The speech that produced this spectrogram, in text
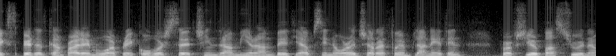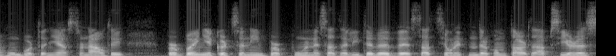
Ekspertët kanë paralajmëruar prej kohësh se qindra mijëra mbetje hapësinore që rrethojnë planetin, përfshirë pasqyrën e humbur të një astronauti, përbëjnë një kërcënim për punën e sateliteve dhe Stacionit Ndërkombëtar të Hapësirës.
